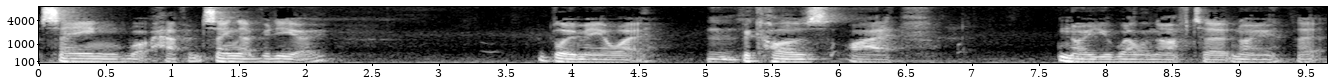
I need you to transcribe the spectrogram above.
seeing what happened, seeing that video, blew me away because I know you well enough to know that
